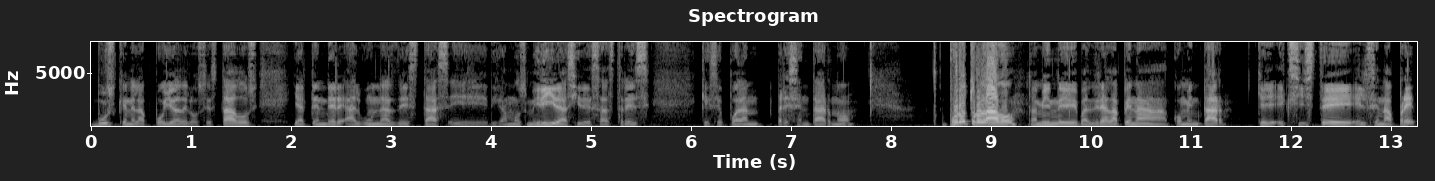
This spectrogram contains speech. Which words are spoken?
busquen el apoyo de los estados y atender algunas de estas, eh, digamos, medidas y desastres que se puedan presentar, ¿no? Por otro lado, también eh, valdría la pena comentar que existe el Senapred,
